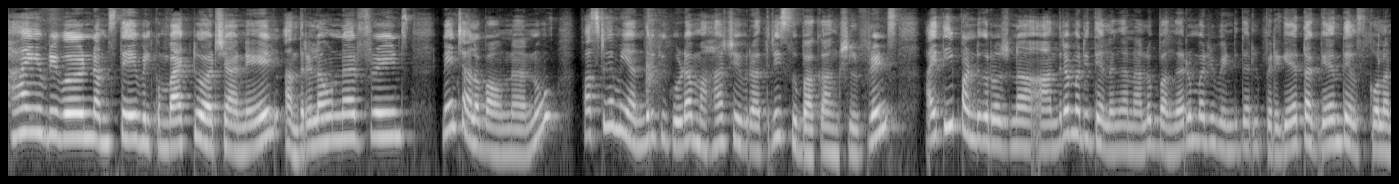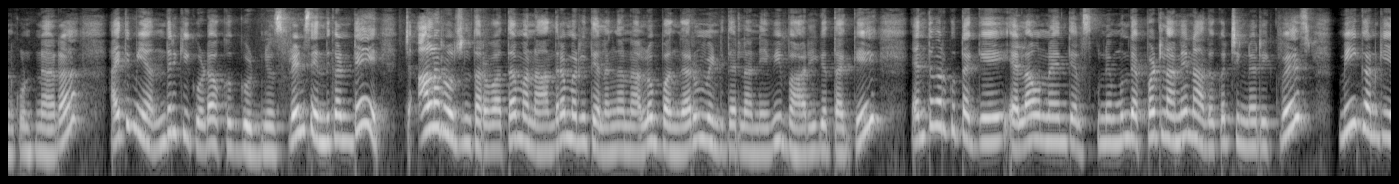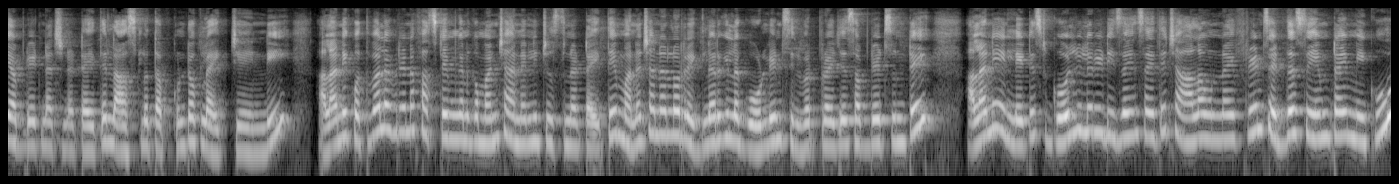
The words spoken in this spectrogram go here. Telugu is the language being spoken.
హాయ్ ఎవ్రీవన్ నమస్తే welcome back to our channel అందరు ఎలా ఉన్నారు ఫ్రెండ్స్ నేను చాలా బాగున్నాను. ఫస్ట్గా మీ అందరికీ కూడా మహాశివరాత్రి శుభాకాంక్షలు ఫ్రెండ్స్ అయితే ఈ పండుగ రోజున ఆంధ్ర మరియు తెలంగాణలో బంగారం మరియు వెండి ధరలు పెరిగాయా తగ్గాయని తెలుసుకోవాలనుకుంటున్నారా? అయితే మీ అందరికీ కూడా ఒక గుడ్ న్యూస్ ఫ్రెండ్స్ ఎందుకంటే చాలా రోజుల తర్వాత మన ఆంధ్ర మరియు తెలంగాణలో బంగారం వెండి ధరలు అనేవి భారీగా తగ్గాయి. ఎంతవరకు తగ్గాయి ఎలా ఉన్నాయని తెలుసుకునే ముందు ఎప్పట్లానే నాదొక చిన్న రిక్వెస్ట్ మీ కనుక ఈ అప్డేట్ నచ్చినట్టయితే లాస్ట్లో తప్పకుండా ఒక లైక్ చేయండి. అలానే కొత్త వాళ్ళు ఎవరైనా ఫస్ట్ టైం కనుక మన ఛానల్ని చూస్తున్నట్టయితే మన ఛానల్లో రెగ్యులర్గా ఇలా gold and silver prices updates ఉంటాయి అలానే లేటెస్ట్ గోల్డ్ జ్యువెలరీ డిజైన్స్ అయితే చాలా ఉన్నాయి friends at the same time మీకు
